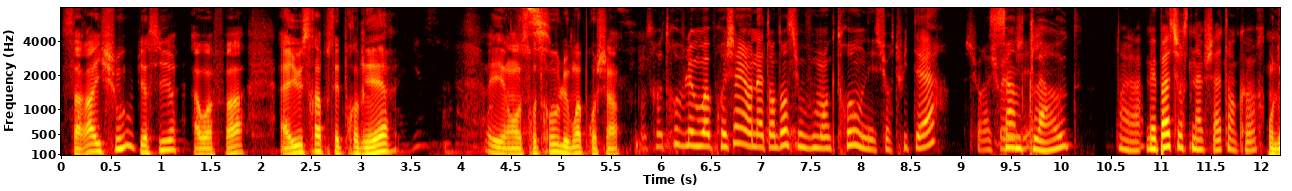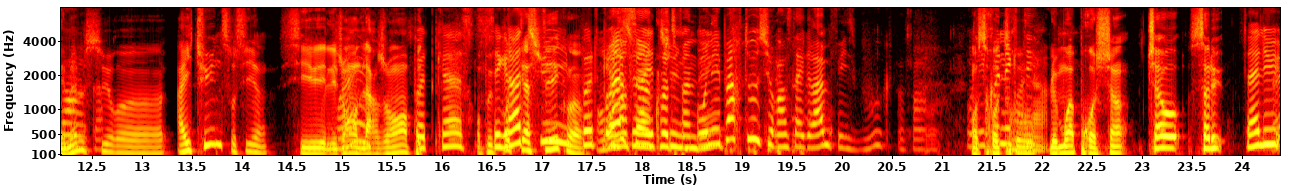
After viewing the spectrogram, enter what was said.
Sarah Ichou, bien sûr, à Wafa, à Yusra pour cette première. Et on se retrouve le mois prochain. On se retrouve le mois prochain et en attendant, si on vous manque trop, on est sur Twitter, sur. SoundCloud. Voilà. Mais pas sur Snapchat encore. On est Non, même encore. sur euh, iTunes aussi. hein. Si les gens Ouais. ont de l'argent, on peut- Podcast. on peut C'est podcaster, gratuit. quoi. On va Podcast lancer sur un iTunes. crowdfunding. On est partout sur Instagram, Facebook. Enfin, on, on est se retrouve connectés. le mois prochain. Ciao, salut Salut.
